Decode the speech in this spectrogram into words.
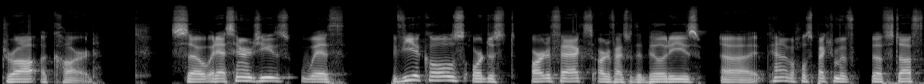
draw a card. So it has synergies with vehicles or just artifacts, artifacts with abilities, uh, kind of a whole spectrum of, of stuff.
